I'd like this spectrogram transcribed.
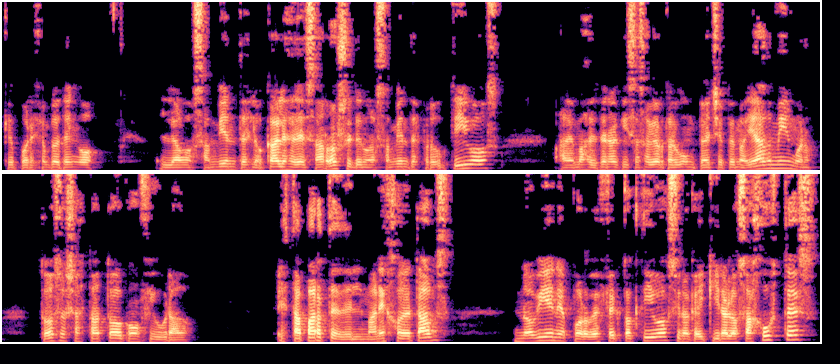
que por ejemplo tengo los ambientes locales de desarrollo y tengo los ambientes productivos, además de tener quizás abierto algún PHP MyAdmin, bueno, todo eso ya está todo configurado. Esta parte del manejo de tabs no viene por defecto activo, sino que hay que ir a los ajustes,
